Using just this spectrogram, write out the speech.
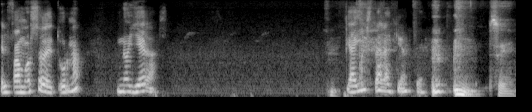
el famoso de turno, no llegas. Y ahí está la ciencia. Sí.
